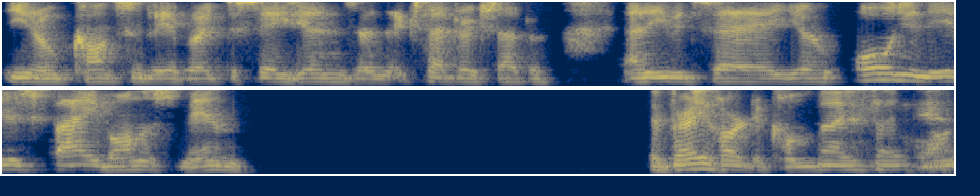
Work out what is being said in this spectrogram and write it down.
you know, constantly about decisions and et cetera, et cetera. And he would say, you know, all you need is five honest men. They're very hard to come by. Yeah,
